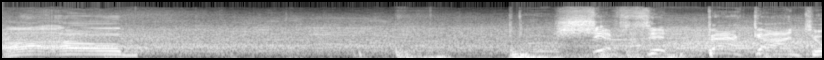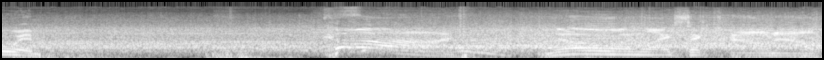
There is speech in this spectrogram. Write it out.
Uh-oh. Shifts it back onto him. Come on. No one likes a count out.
